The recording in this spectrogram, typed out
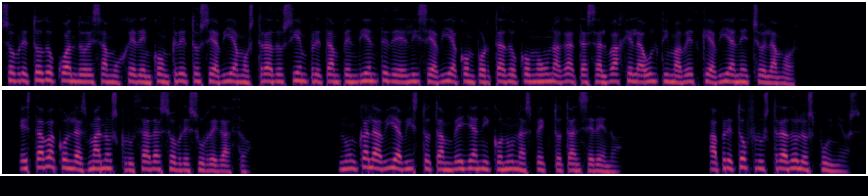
sobre todo cuando esa mujer en concreto se había mostrado siempre tan pendiente de él y se había comportado como una gata salvaje la última vez que habían hecho el amor. Estaba con las manos cruzadas sobre su regazo. Nunca la había visto tan bella ni con un aspecto tan sereno. Apretó frustrado los puños.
